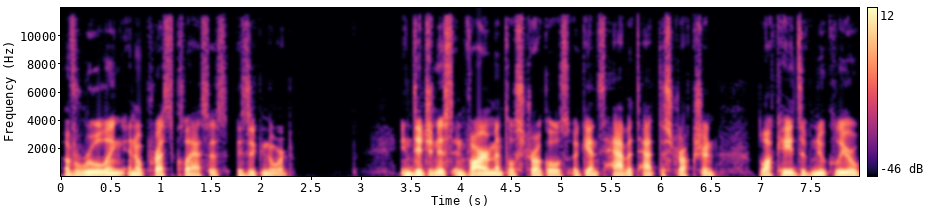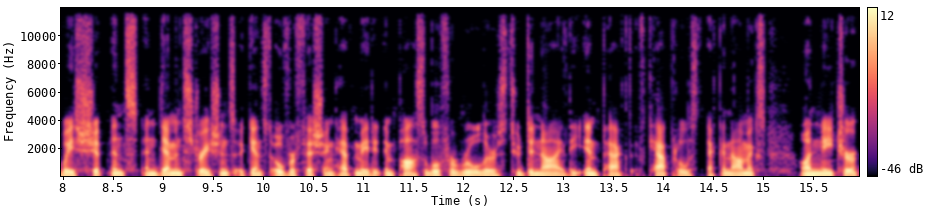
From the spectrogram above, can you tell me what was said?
of ruling and oppressed classes, is ignored. Indigenous environmental struggles against habitat destruction, blockades of nuclear waste shipments, and demonstrations against overfishing have made it impossible for rulers to deny the impact of capitalist economics on nature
